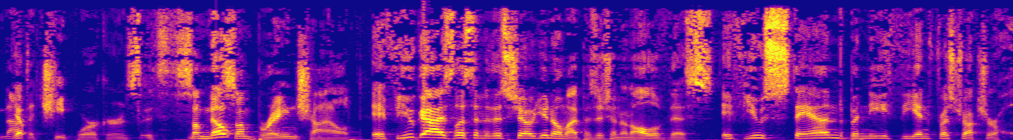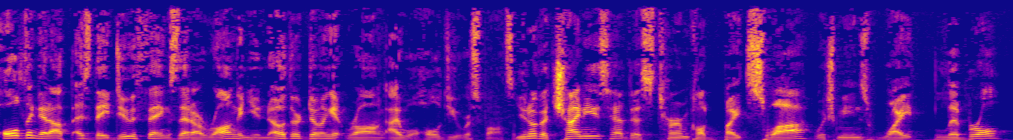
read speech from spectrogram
Not Yep. the cheap workers. It's some Nope. some brainchild. If you guys listen to this show, you know my position on all of this. If you stand beneath the infrastructure holding it up as they do things that are wrong and you know they're doing it wrong, I will hold you responsible. You know, the Chinese have this term called baizuo, which means white liberal.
